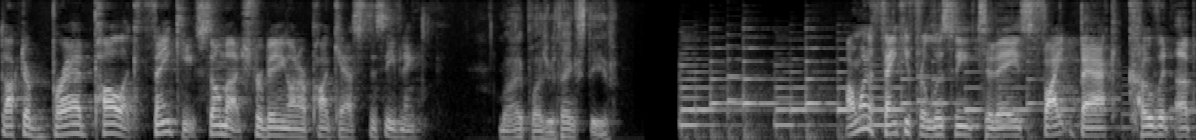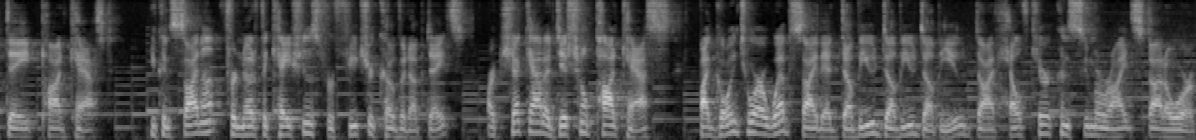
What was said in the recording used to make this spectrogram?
Dr. Brad Pollock, thank you so much for being on our podcast this evening. My pleasure. Thanks, Steve. I want to thank you for listening to today's Fight Back COVID Update podcast. You can sign up for notifications for future COVID updates or check out additional podcasts by going to our website at www.healthcareconsumerrights.org.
